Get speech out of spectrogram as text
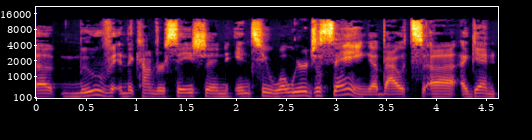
uh, move in the conversation into what we were just saying about again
